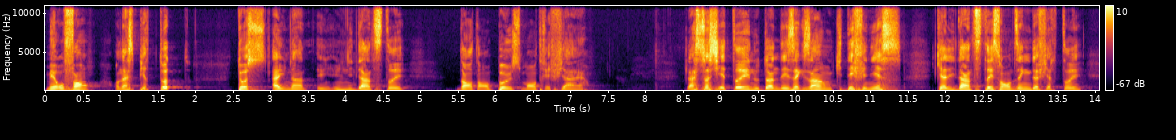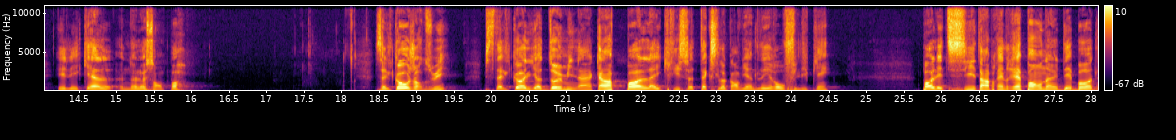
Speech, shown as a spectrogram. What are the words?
Mais au fond, on aspire toutes, tous à une, identité dont on peut se montrer fier. La société nous donne des exemples qui définissent quelles identités sont dignes de fierté et lesquelles ne le sont pas. C'est le cas aujourd'hui, c'était le cas il y a 2000 ans quand Paul a écrit ce texte-là qu'on vient de lire aux Philippiens. Paul est ici, est en train de répondre à un débat de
